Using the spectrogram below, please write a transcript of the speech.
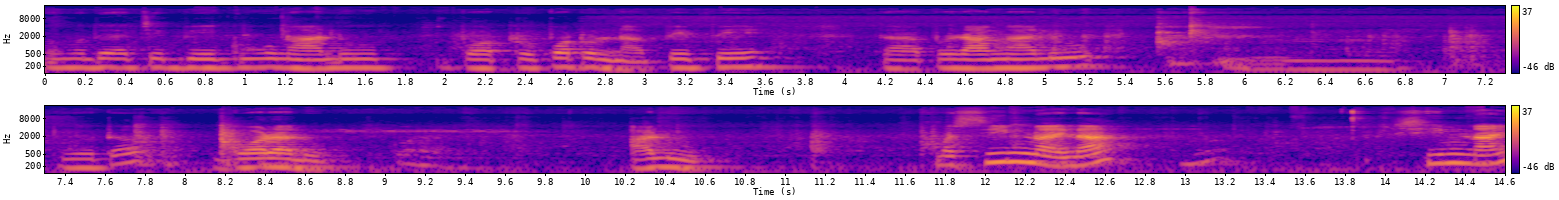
ওর মধ্যে আছে বেগুন, আলু, পটল পটল না, পেঁপে, তারপর রাঙা আলু কি ওটা? গড় আলু। আলু বা সিম নয় না? সিম নাই?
